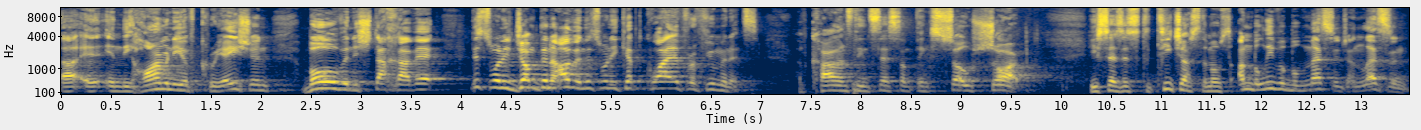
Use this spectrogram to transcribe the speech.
uh, in the harmony of creation. Bov and This is when he jumped in the oven. This is when he kept quiet for a few minutes. Rav Karlenstein says something so sharp. He says it's to teach us the most unbelievable message and lesson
